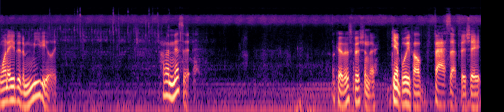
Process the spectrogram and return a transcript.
One ate it immediately. How'd I miss it? Okay, there's fish in there. Can't believe how fast that fish ate.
